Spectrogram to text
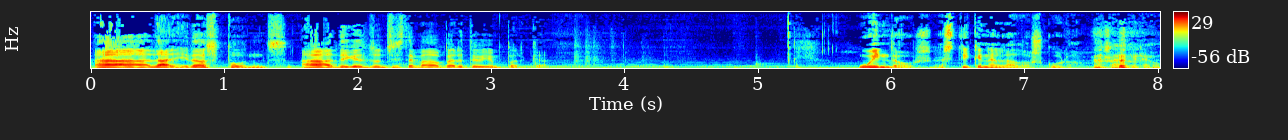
Uh, Dani, dos punts. Uh, Digue'ns un sistema operatiu i un per què. Windows, estic en el lado oscuro, no sap greu.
